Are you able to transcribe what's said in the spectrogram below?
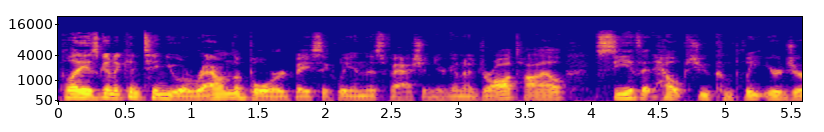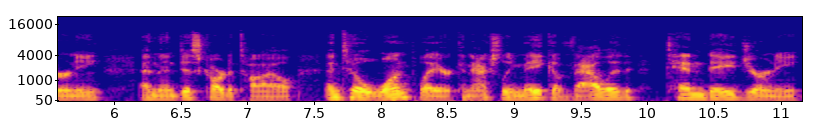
play is going to continue around the board basically in this fashion. You're going to draw a tile, see if it helps you complete your journey, and then discard a tile until one player can actually make a valid 10 day journey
